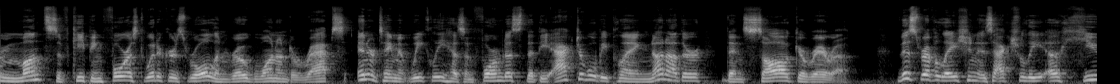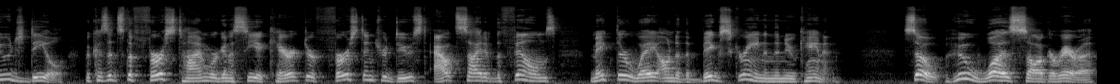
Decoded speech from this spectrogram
months of keeping Forest Whitaker's role in Rogue One under wraps, Entertainment Weekly has informed us that the actor will be playing none other than Saw Gerrera. This revelation is actually a huge deal because it's the first time we're going to see a character first introduced outside of the films make their way onto the big screen in the new canon. So, who was Saw Gerrera,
